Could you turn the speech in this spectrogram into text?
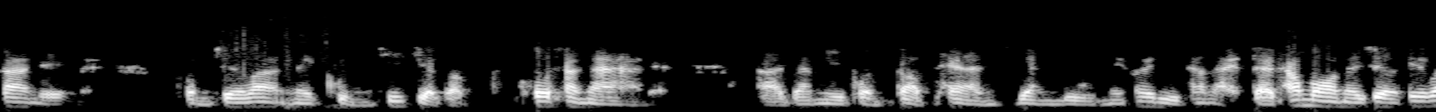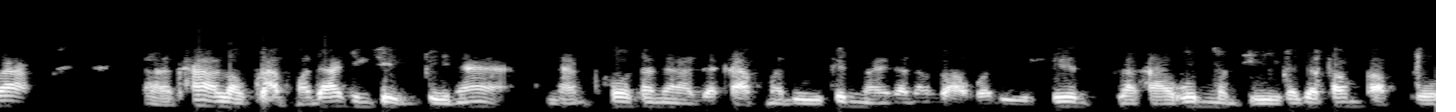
สั้นเองเนี่ยผมเชื่อว่าในกลุ่มที่เกี่ยวกับโฆษณาเนี่ยอาจจะมีผลตอบแทนยังดูไม่ค่อยดีเท่าไหร่ แต่ถ้ามองในเชิงที่ว่าถ้าเรากลับมาได้จริง ๆ ปีหน้านั้นโฆษณาจะกลับมาดีขึ้นไหมก็ต้องบอกว่าดีขึ้น ราคาหุ้นบางทีก็จะต้องปรับตัว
